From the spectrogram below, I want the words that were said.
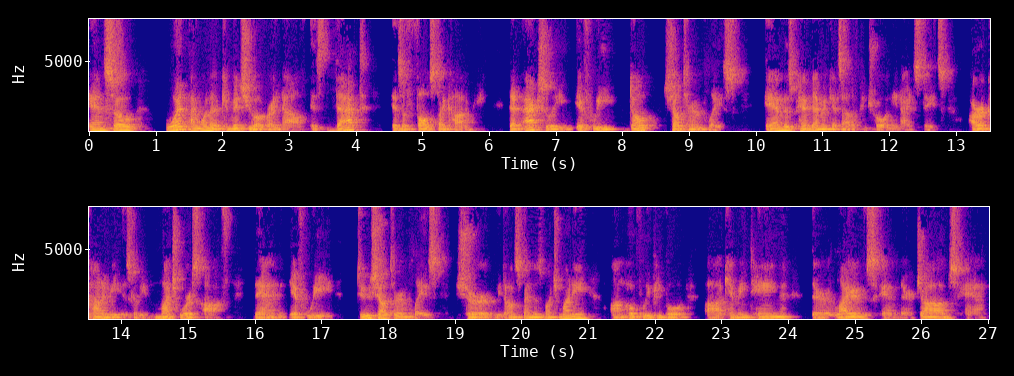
And so, what I want to convince you of right now is that is a false dichotomy. That actually, if we don't shelter in place and this pandemic gets out of control in the United States, our economy is going to be much worse off than if we do shelter in place. Sure, we don't spend as much money. Um, hopefully, people uh, can maintain their lives and their jobs, and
